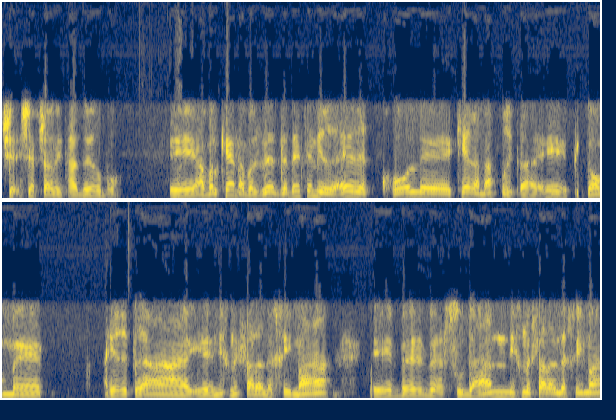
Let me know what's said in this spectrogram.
ש, שאפשר להתהדר בו. אה, אבל כן, אבל זה, זה בעצם ערער את כל אה, קרן אפריקה, אה, פתאום אה, אריתריאה אה, נכנסה ללחימה, והסודאן נכנסה ללחימה.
